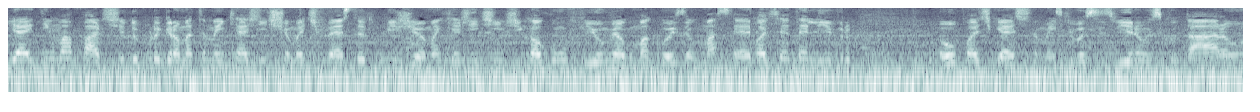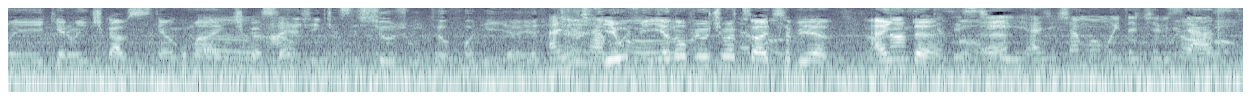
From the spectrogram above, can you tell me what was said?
E aí tem uma parte do programa também que a gente chama de festa do pijama, que a gente indica algum filme, alguma coisa, alguma série, pode ser até livro ou podcast também que vocês viram, escutaram e queiram indicar. Vocês têm alguma ah, indicação? Ai, a gente assistiu junto Euforia. E a gente, a gente eu vi, eu não vi o último episódio, sabia? Nossa, Ainda. Tem que assistir. É? A gente amou muito, a gente é viciado.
